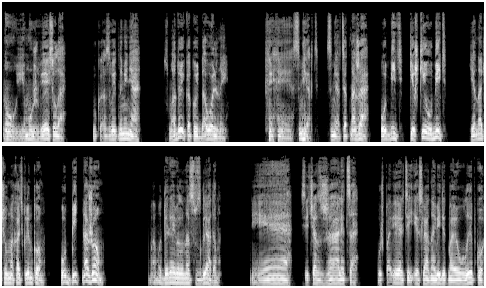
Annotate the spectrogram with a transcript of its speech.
«Ну, ему же весело», — указывает на меня. «Смотри, какой довольный». «Хе-хе, смерть. Смерть от ножа! Убить! Кишки убить! Я начал махать клинком. Убить ножом! Мама дырявила нас взглядом. не сейчас жалится. Уж поверьте, если она видит мою улыбку,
